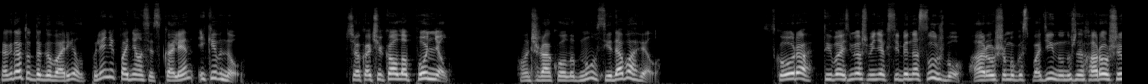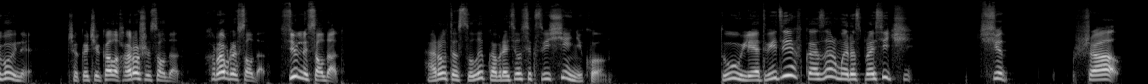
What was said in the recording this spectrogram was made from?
Когда тот договорил, пленник поднялся с колен и кивнул. «Чакачикала понял!» Он широко улыбнулся и добавил. «Скоро ты возьмешь меня к себе на службу. Хорошему господину нужны хорошие воины. Чакачикала хороший солдат, храбрый солдат, сильный солдат. Арута с улыбкой обратился к священнику. Тули, отведи в казарму и расспроси ч... ч... шал...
